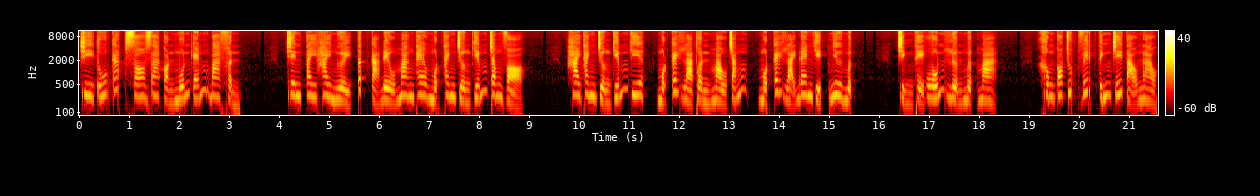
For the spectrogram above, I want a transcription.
Chi tú cát so ra còn muốn kém ba phần. Trên tay hai người tất cả đều mang theo một thanh trường kiếm trong vỏ. Hai thanh trường kiếm kia, một cách là thuần màu trắng, một cách lại đen kịt như mực. Chỉnh thể uốn lượn mượt mà. Không có chút vết tính chế tạo nào.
